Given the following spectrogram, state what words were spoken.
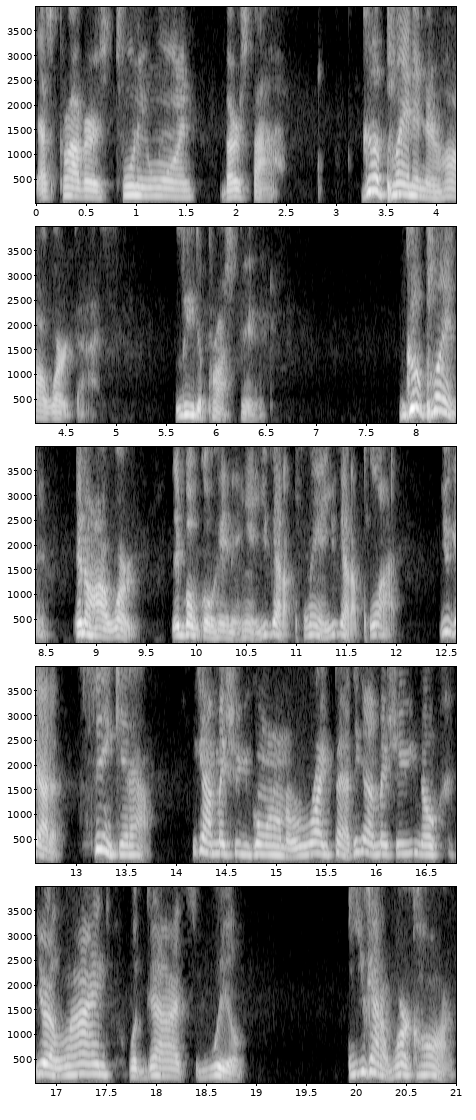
That's Proverbs 21, verse 5. Good planning and hard work, guys, lead to prosperity. Good planning and hard work, they both go hand in hand. You got to plan, you got to plot, you got to think it out. You got to make sure you're going on the right path. You got to make sure you know you're aligned with God's will. And you got to work hard.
